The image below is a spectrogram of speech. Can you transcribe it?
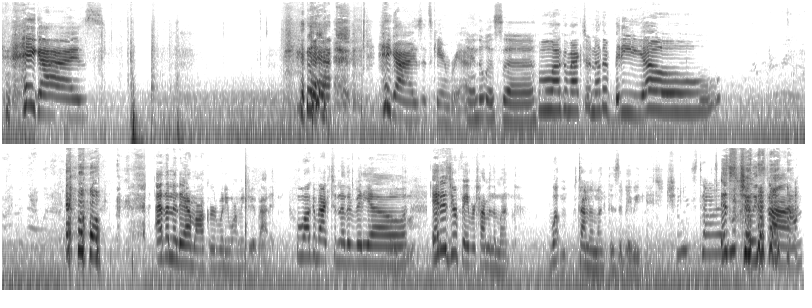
hey guys. hey guys, it's Kambria. And Alyssa. Welcome back to another video. At the end of the day, I'm awkward. What do you want me to do about it? Welcome back to another video. Welcome. It is your favorite time of the month. What time of the month is it, baby? It's Chili's time. It's Chili's time.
